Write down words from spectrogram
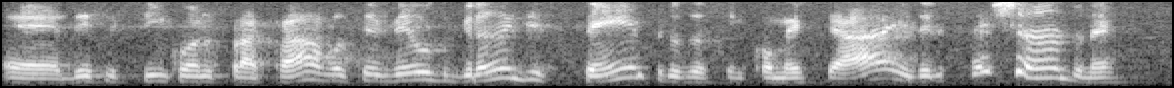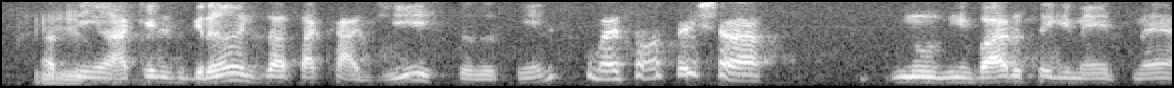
é, desses cinco anos para cá, você vê os grandes centros assim comerciais, eles fechando, né? Assim, Isso. aqueles grandes atacadistas, assim, eles começam a fechar no, em vários segmentos, né?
